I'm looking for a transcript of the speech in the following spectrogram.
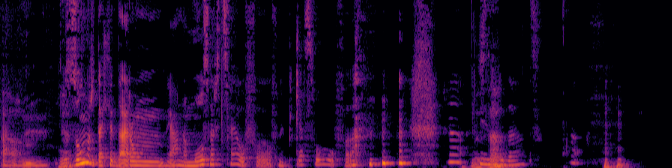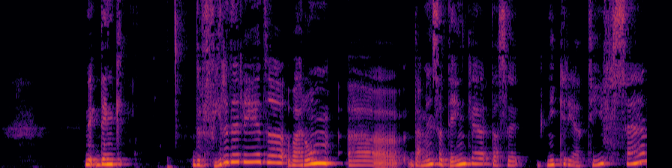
ehm, Ja. Zonder dat je daarom ja, een Mozart bent of, eh, of een Picasso. Of, ja, Dat is dat. inderdaad. Ja. Nu, ik denk, de vierde reden waarom eh, dat mensen denken dat ze niet creatief zijn,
